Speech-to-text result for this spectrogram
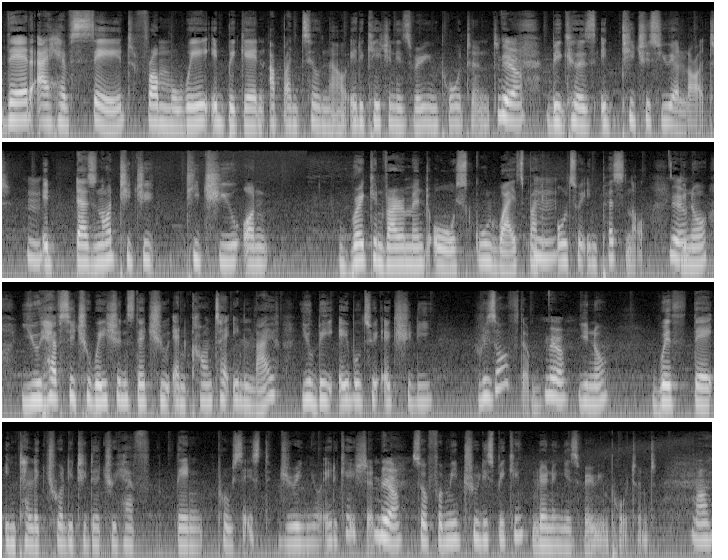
that I have said from where it began up until now, education is very important yeah. because it teaches you a lot. Mm. It does not teach you teach you on work environment or school wise, but Mm. also in personal. Yeah. You know, you have situations that you encounter in life, you'll be able to actually resolve them. Yeah. You know, with the intellectuality that you have then processed during your education. Yeah. So for me, truly speaking, learning is very important. Wow.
